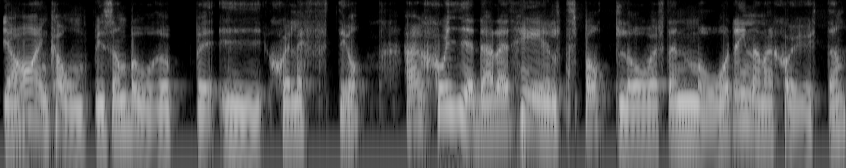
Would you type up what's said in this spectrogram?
Jag har en kompis som bor uppe i Skellefteå. Han skidade ett helt sportlov efter en mård innan han sköt den.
